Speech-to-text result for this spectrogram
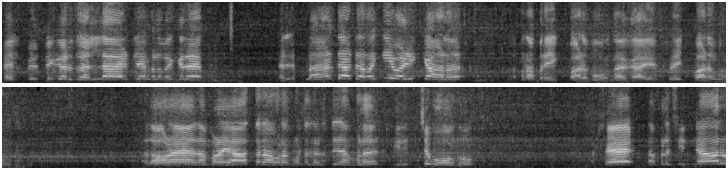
സെൽഫി സ്റ്റിക്ക് എടുത്തു. എല്ലാമായിട്ട് ഞങ്ങൾ ഭയങ്കര നല്ല പ്ലാൻഡ് ആയിട്ട് ഇറങ്ങിയ വഴിക്കാണ് നമ്മുടെ ബ്രേക്ക് പാട് പോകുന്ന കാര്യം ബ്രേക്ക് പാട് പോകുന്നത്. അതോടെ നമ്മുടെ യാത്ര അവളെ കൊണ്ട് നിർത്തി നമ്മൾ തിരിച്ചു പോന്നു. പക്ഷേ നമ്മൾ ചിന്നാറ്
